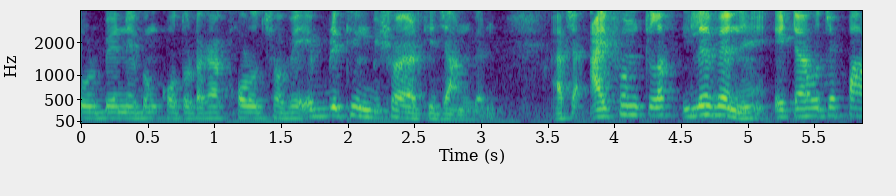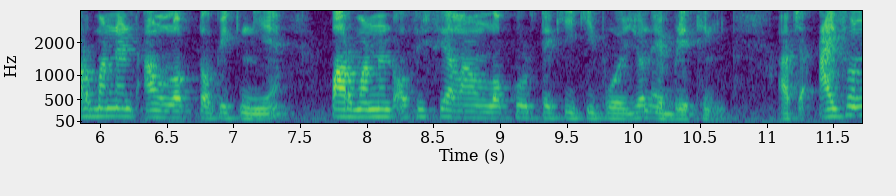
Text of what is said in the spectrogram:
করবেন এবং কত টাকা খরচ হবে এভরিথিং বিষয় আর কি জানবেন। আচ্ছা আইফোন ক্লাস ইলেভেনে এটা হচ্ছে পার্মানেন্ট আনলক টপিক নিয়ে পার্মানেন্ট অফিসিয়াল আনলক করতে কি কি প্রয়োজন এভরিথিং আচ্ছা আইফোন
